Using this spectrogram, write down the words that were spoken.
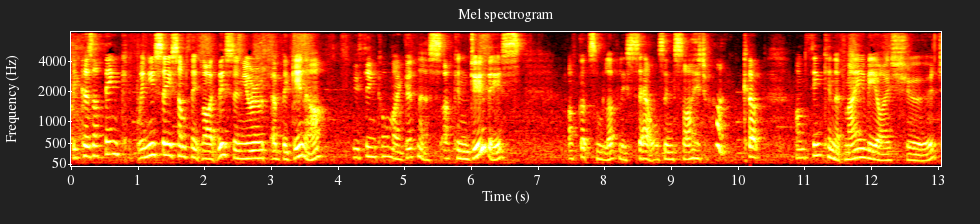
Because I think when you see something like this and you're a, a beginner, you think, oh my goodness, I can do this. I've got some lovely cells inside my cup. I'm thinking that maybe I should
